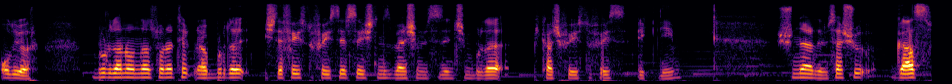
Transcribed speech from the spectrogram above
oluyor. Buradan ondan sonra tekrar burada işte face to face'leri seçtiniz. Ben şimdi sizin için burada birkaç face to face ekleyeyim. Şu nerede? Mesela şu Gas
